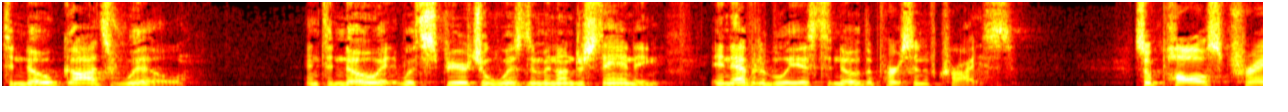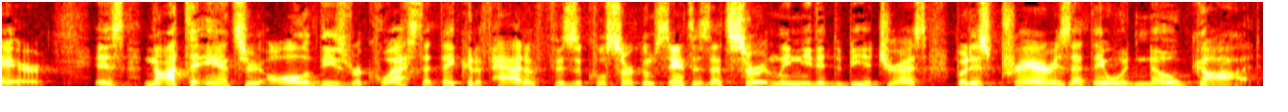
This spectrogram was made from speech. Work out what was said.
to know God's will and to know it with spiritual wisdom and understanding inevitably is to know the person of Christ. So, Paul's prayer is not to answer all of these requests that they could have had of physical circumstances that certainly needed to be addressed, but his prayer is that they would know God,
